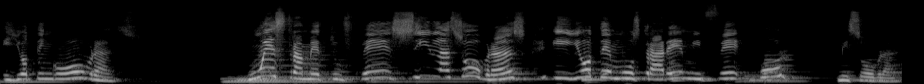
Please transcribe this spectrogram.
y yo tengo obras. Muéstrame tu fe sin las obras y yo te mostraré mi fe por mis obras.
